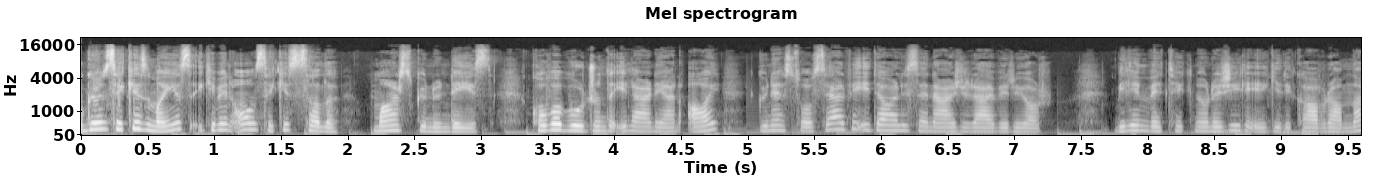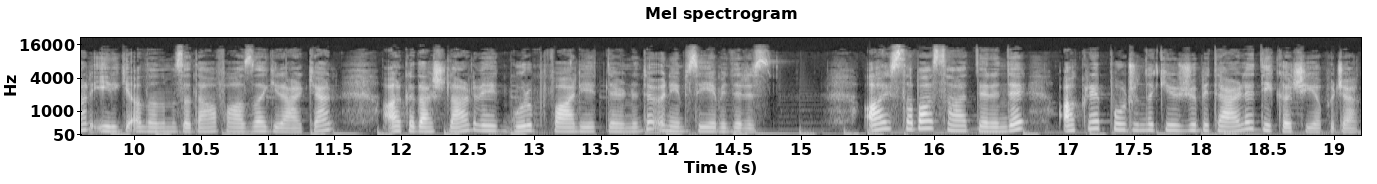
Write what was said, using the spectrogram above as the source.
Bugün 8 Mayıs 2018 Salı, Mars günündeyiz. Kova burcunda ilerleyen ay, güne sosyal ve idealist enerjiler veriyor. Bilim ve teknoloji ile ilgili kavramlar ilgi alanımıza daha fazla girerken, arkadaşlar ve grup faaliyetlerini de önemseyebiliriz. Ay sabah saatlerinde Akrep burcundaki Jüpiter'le dik açı yapacak.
